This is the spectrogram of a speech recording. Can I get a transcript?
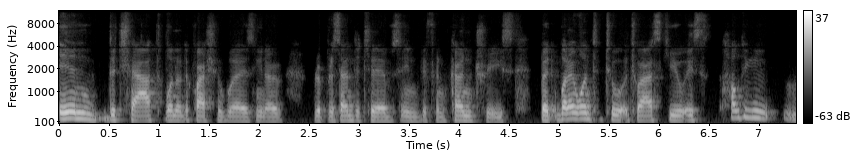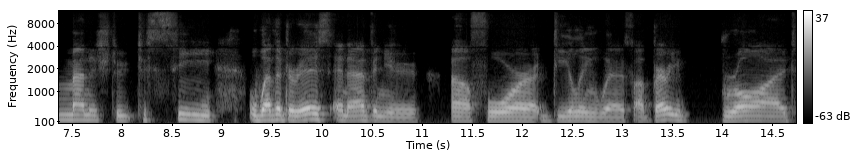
In the chat one of the questions was you know representatives in different countries. But what i wanted to to ask you is how do you manage to to see whether there is an avenue uh, for dealing with a very broad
